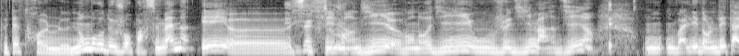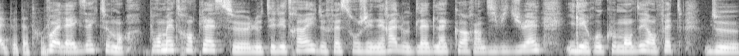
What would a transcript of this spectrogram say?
peut-être le nombre de jours par semaine et euh, si c'est lundi, euh, vendredi ou jeudi, mardi. On, va aller dans le détail peut-être aussi. Voilà, exactement. Pour mettre en place euh, le télétravail de façon générale, au-delà de l'accord individuel, il est recommandé en fait de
